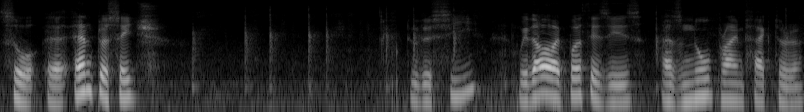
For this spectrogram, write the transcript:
So uh, n plus h to the c with our hypothesis has no prime factor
